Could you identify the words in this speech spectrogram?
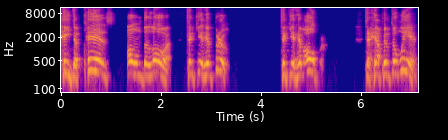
He depends on the Lord to get him through, to get him over, to help him to win,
